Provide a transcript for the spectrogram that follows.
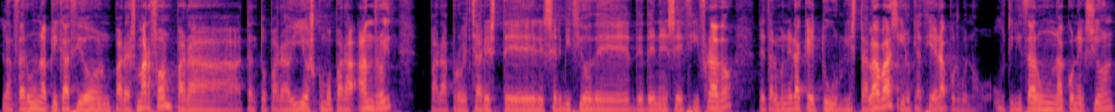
lanzaron una aplicación para smartphone, para, tanto para iOS como para Android, para aprovechar este servicio de, DNS cifrado, de tal manera que tú lo instalabas y lo que hacía era, pues bueno, utilizar una conexión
